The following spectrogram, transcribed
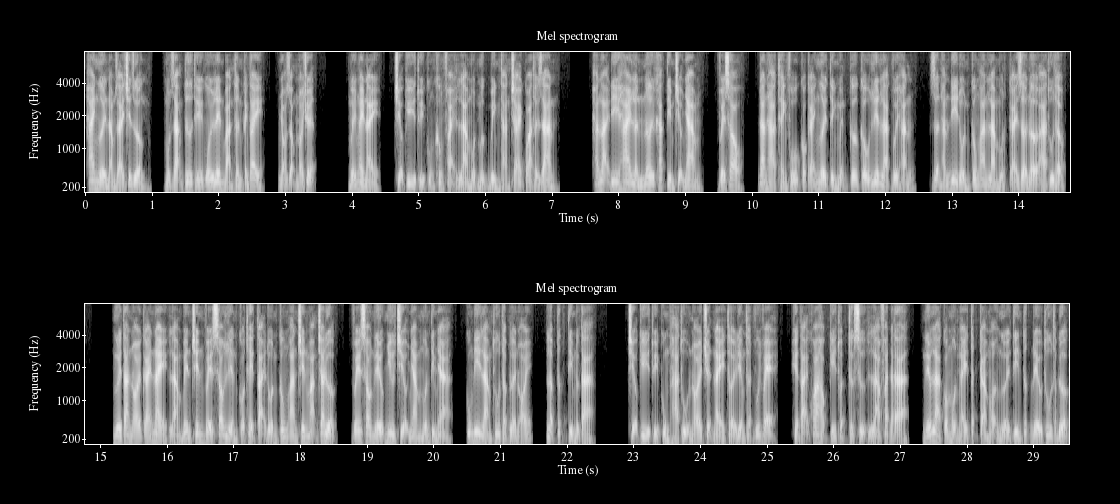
Hai người nằm dài trên giường, một dạng tư thế gối lên bản thân cánh tay, nhỏ giọng nói chuyện. Mấy ngày này, triệu kỳ thủy cũng không phải là một mực bình thản trải qua thời gian. Hắn lại đi hai lần nơi khác tìm triệu nham, về sau đan hà thành phố có cái người tình nguyện cơ cấu liên lạc với hắn, dẫn hắn đi đồn công an làm một cái rna thu thập. Người ta nói cái này làm bên trên về sau liền có thể tại đồn công an trên mạng tra được, về sau nếu như triệu nham muốn tìm nhà, cũng đi làm thu thập lời nói, lập tức tìm được ta. Triệu kỳ thủy cùng hà thụ nói chuyện này thời điểm thật vui vẻ, hiện tại khoa học kỹ thuật thực sự là phát đạt ta, nếu là có một ngày tất cả mọi người tin tức đều thu thập được,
